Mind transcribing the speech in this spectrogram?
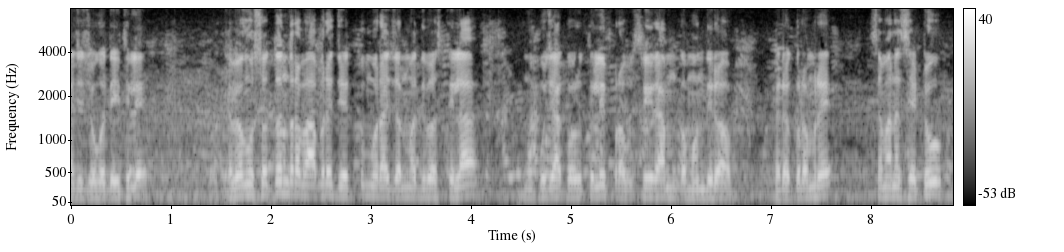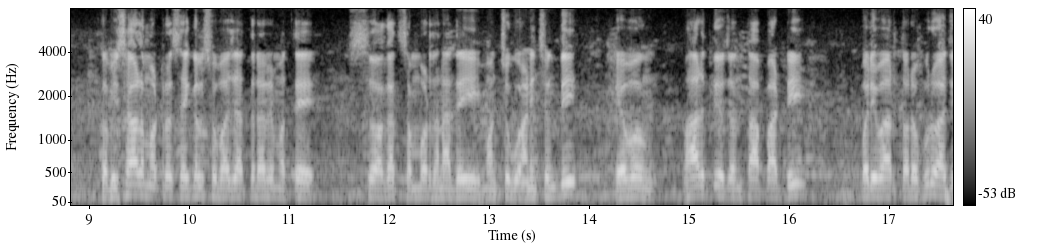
आज जोग स्वतंत्र जोदिले स्वतन्त्र भावर जिरो आज जन्मदिवस थाहा मूजा प्रभु को मंदिर से श्रीरमिर फेरे सबै मोटर सइकल शोभार मते स्वागत सम्बर्धनाद मञ्चको आ भारतीय जनता पार्टी परिवार तरफु आज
